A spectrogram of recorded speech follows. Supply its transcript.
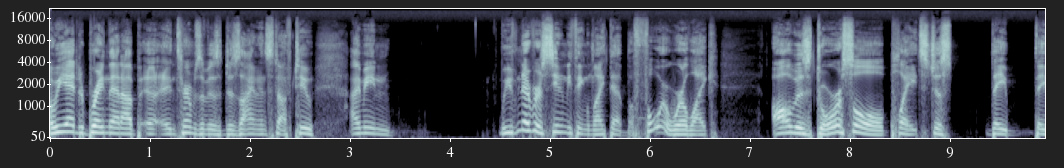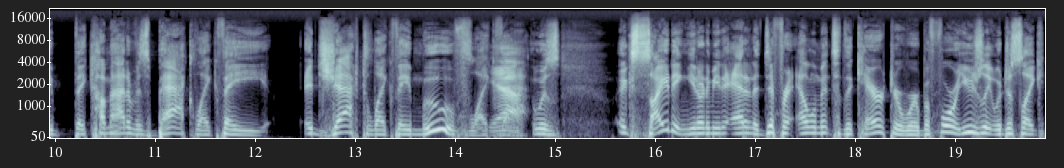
we had to bring that up uh, in terms of his design and stuff too. I mean, we've never seen anything like that before, where like all of his dorsal plates just they they they come out of his back like they eject, like they move like Yeah. that. It was exciting, you know what I mean? It added a different element to the character where before usually it would just like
